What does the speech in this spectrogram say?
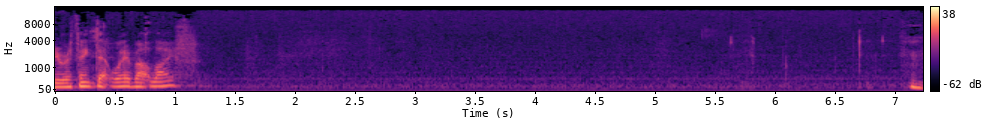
You ever think that way about life? Hmm.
